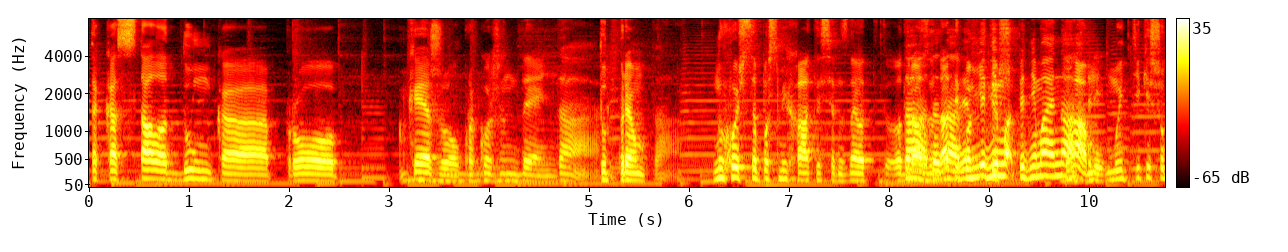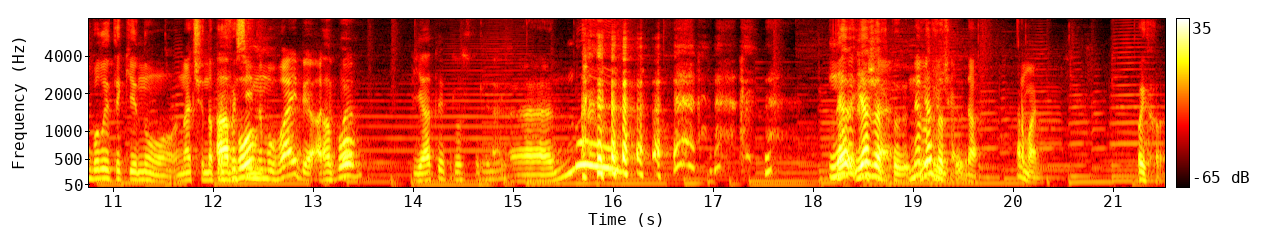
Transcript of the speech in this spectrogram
така стала думка про кежуал, про кожен день. Так. Тут прям так. ну хочеться посміхатися, не знаю, от одразу. Да, ти Він підніма- піднімає да, настрій. ми тільки що були такі, ну, наче на Або- професійному вайбі, а Або тепер. п'ятий просто. Е, ну. Я- я виключаю, жартую, Не я виключаю, жартую. Да. Нормально. Поїхали.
